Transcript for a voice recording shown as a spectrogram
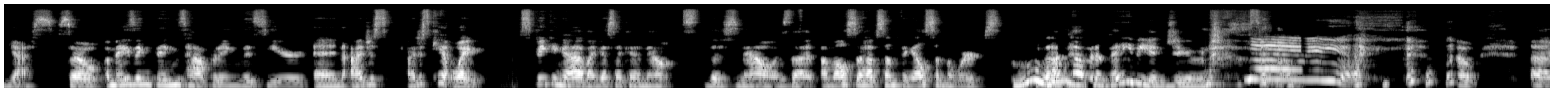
Yes. So amazing things happening this year and I just I just can't wait. Speaking of, I guess I can announce this now is that I'm also have something else in the works. Ooh. But I'm having a baby in June. Yay! so, uh,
